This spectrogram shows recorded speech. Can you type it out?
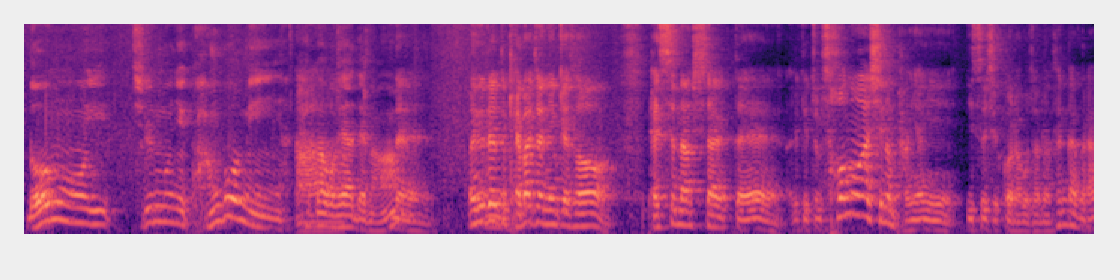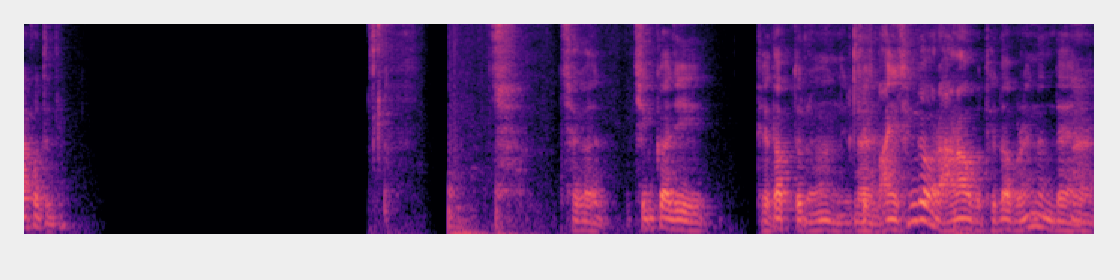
너무 이 질문이 광범위하다고 해야 되나? 네. 아니 근데 또 개발자님께서 베스 낚시할 때 이렇게 좀 선호하시는 방향이 있으실 거라고 저는 생각을 하거든요. 제가 지금까지 대답들은 이렇게 네. 많이 생각을 안 하고 대답을 했는데 네.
